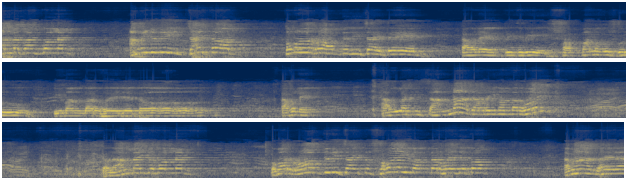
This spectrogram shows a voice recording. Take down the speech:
আল্লাহ পাক বললেন, আমি যদি চাইতাম, তোমার রব যদি চাইতেন, তাহলে পৃথিবীর সব মানুষগুলো ইমানদার হয়ে যেত। তাহলে আল্লাহ কি চান না যে আমরা ইমানদার হই? তাহলে আল্লাহ যে বললেন তোমার রব যদি চাইতো সবাই ইমানদার হয়ে যেত। আমার ভাইরা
